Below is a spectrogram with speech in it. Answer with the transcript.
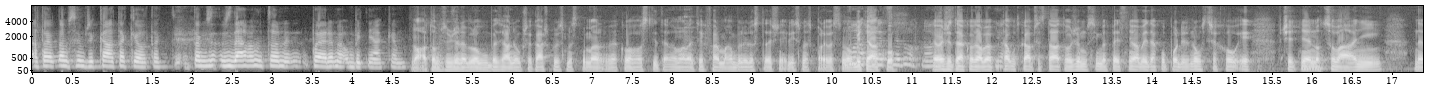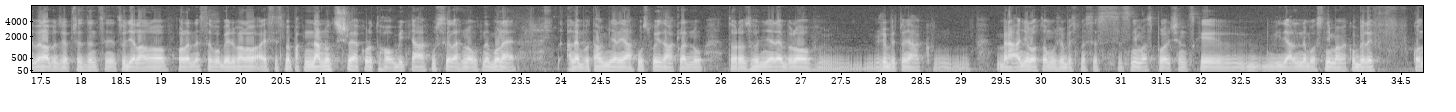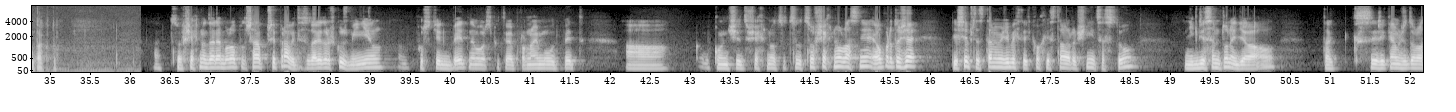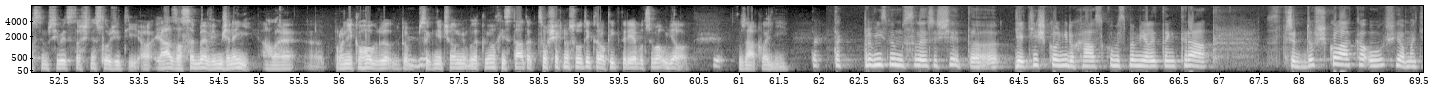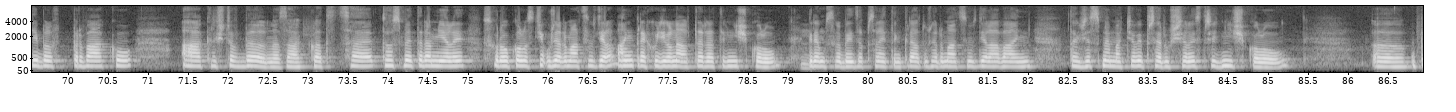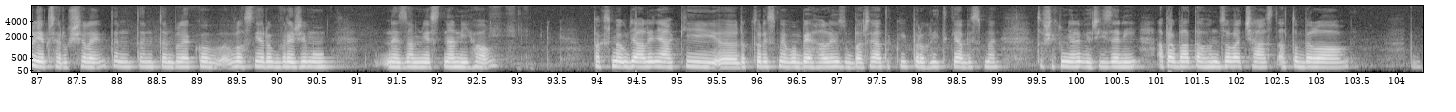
A tam, tam jsem říkala, tak jo, tak, tak vzdávám to, pojedeme obyt nějakém. No a to myslím, že nebylo vůbec žádnou překážku, že jsme s nimi jako hostitelem a na těch farmách byli dostatečně, když jsme spali ve svém no, obytňáku. No, jo, že to jako ta, ta utká představa toho, že musíme s nimi být jako pod jednou střechou i včetně nocování, nebyla, protože přes den se něco dělalo, v poledne se obědvalo a jestli jsme pak na noc šli jako do toho obytňáku si lehnout nebo ne, anebo tam měli nějakou svoji základnu, to rozhodně nebylo že by to nějak bránilo tomu, že bychom se s, s nima společensky vydali nebo s nima jako byli v kontaktu. A co všechno tady bylo potřeba připravit? Ty jsi tady trošku zmínil, pustit byt nebo respektive pronajmout byt a ukončit všechno, co, co, co všechno vlastně, jo, protože když si představím, že bych teď chystal roční cestu, nikdy jsem to nedělal, tak si říkám, že to vlastně musí být strašně složitý. A já za sebe vím, že není, ale eh, pro někoho, kdo, kdo mm-hmm. se k něčemu takového chystá, tak co všechno jsou ty kroky, které je potřeba udělat? To základní. Tak, tak první jsme museli řešit eh, děti, školní docházku. My jsme měli tenkrát středoškoláka už, jo, Matěj byl v prváku a Krištof byl na základce. Toho jsme teda měli s chodou okolností už na domácím vzdělávání, protože chodil na alternativní školu, hmm. kde musel být zapsaný tenkrát už na domácím vzdělávání. Takže jsme Maťovi přerušili střední školu. Uh, úplně přerušili. Ten, ten, ten byl jako vlastně rok v režimu nezaměstnanýho. Pak jsme udělali nějaký, uh, doktory jsme oběhali, zubaře a takový prohlídky, aby jsme to všechno měli vyřízený. A pak byla ta Honzova část a to bylo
